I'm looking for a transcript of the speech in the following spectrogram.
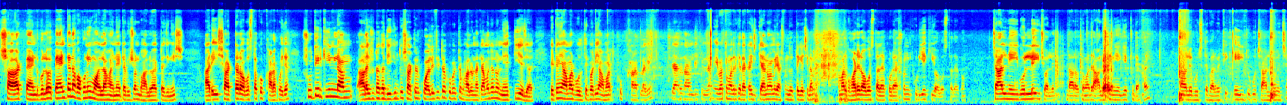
শার্ট, প্যান্টগুলো প্যান্টটা না কখনোই ময়লা হয় না, এটা ভীষণ ভালো একটা জিনিস। আর এই শার্টটার অবস্থা খুব খারাপ হয়ে যায়। সুতির কিনলাম আড়াইশো টাকা দিয়ে, কিন্তু শার্টের কোয়ালিটিটা খুব একটা ভালো না, কেমন যেন নেতিয়ে যায়। এটাই আমার বলতে পারি, আমার খুব খারাপ লাগে। এত দাম দিয়ে কিনলাম। এবার তোমাদেরকে দেখাই কেন আমি রেশন ধরতে গেছিলাম। আমার ঘরের অবস্থা দেখো, রেশন ফুরিয়ে কি অবস্থা দেখো। চাল নেই বললেই চলে। দাঁড়াও, তোমাদের আলোতে নিয়ে গিয়ে একটু দেখাই। তাহলে বুঝতে পারবে, ঠিক এইটুকু চাল রয়েছে।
